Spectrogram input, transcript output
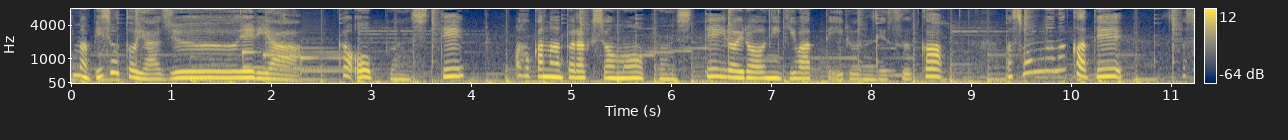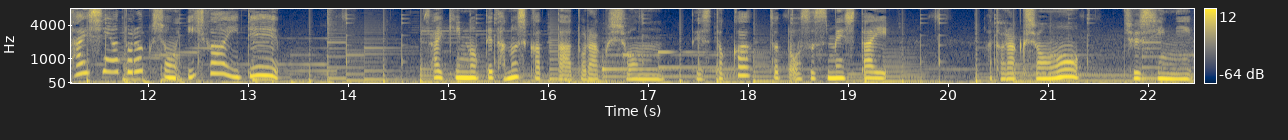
今美女と野獣エリアがオープンして、まあ、他のアトラクションもオープンしていろいろにぎわっているんですが、まあ、そんな中で最新アトラクション以外で最近乗って楽しかったアトラクションですとかちょっとおすすめしたいアトラクションを中心に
